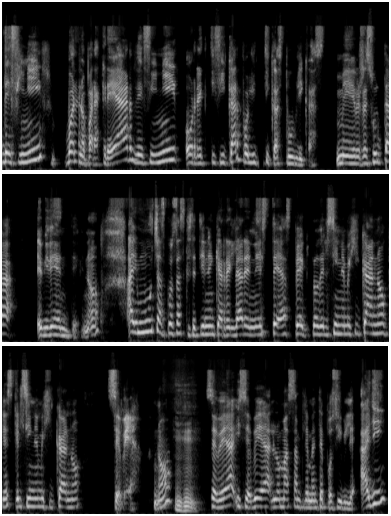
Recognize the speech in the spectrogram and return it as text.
definir, bueno, para crear, definir o rectificar políticas públicas. Me resulta evidente, ¿no? Hay muchas cosas que se tienen que arreglar en este aspecto del cine mexicano, que es que el cine mexicano se vea, ¿no? Se vea y se vea lo más ampliamente posible. Allí,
